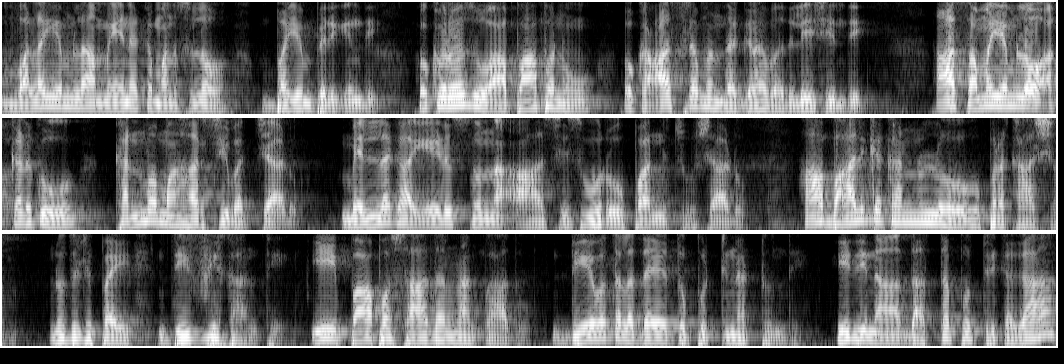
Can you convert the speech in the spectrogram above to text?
వలయంలా మేనక మనసులో భయం పెరిగింది. ఒకరోజు ఆ పాపను ఒక ఆశ్రమం దగ్గర వదిలేసింది. ఆ సమయంలో అక్కడకు కన్వ మహర్షి వచ్చాడు. మెల్లగా ఏడుస్తున్న ఆ శిశువు రూపాన్ని చూశాడు. ఆ బాలిక కన్నుల్లో ప్రకాశం నుదుటిపై దివ్యకాంతి. ఈ పాప సాధారణం కాదు దేవతల దయతో పుట్టినట్టుంది. ఇది నా దత్తపుత్రికగా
